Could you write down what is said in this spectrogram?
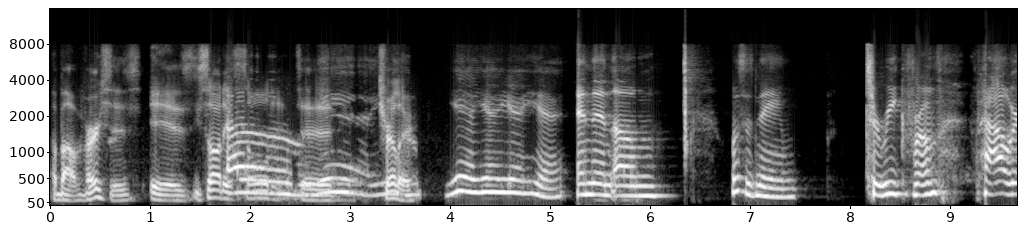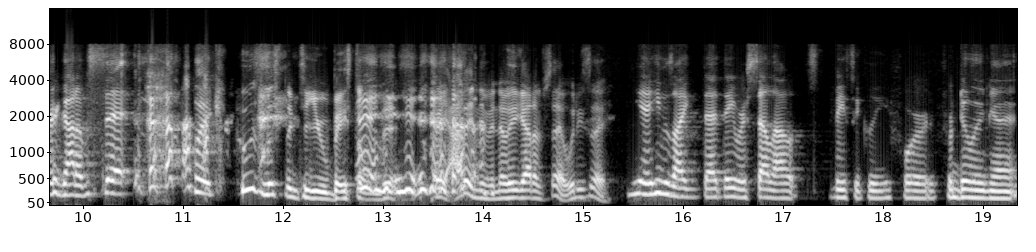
about Verzuz is you saw they sold it to Oh, yeah, Triller. Yeah, yeah, yeah, yeah. And then um, what's his name? Tariq from Power got upset. Like, who's listening to you based on this? Wait, I didn't even know he got upset. What did he say? yeah, he was like that. They were sellouts basically for for doing that.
